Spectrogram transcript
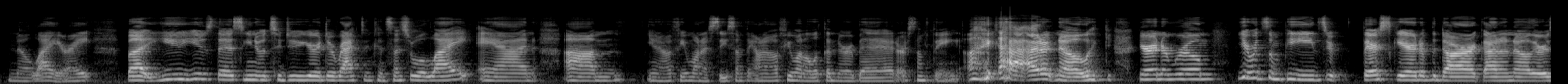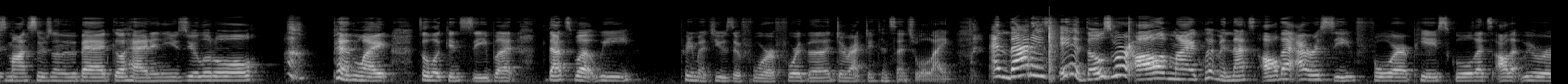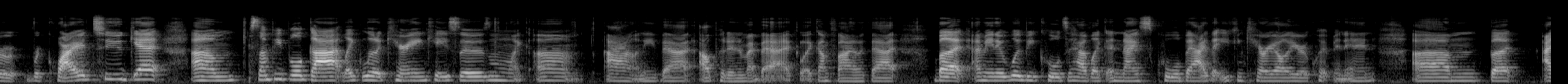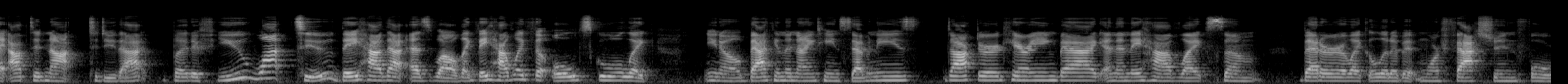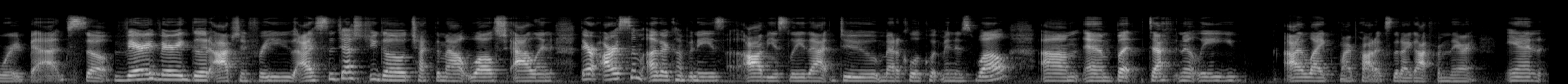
no light, right? But you use this, you know, to do your direct and consensual light. And, um, you know, if you want to see something, I don't know, if you want to look under a bed or something, like, I don't know, like you're in a room, you're with some peds, they're scared of the dark. I don't know, there's monsters under the bed. Go ahead and use your little pen light to look and see. But that's what we pretty much use it for for the direct and consensual light and that is it those were all of my equipment that's all that i received for pa school that's all that we were required to get um, some people got like little carrying cases i'm like um I don't need that. I'll put it in my bag. Like I'm fine with that. But I mean, it would be cool to have like a nice, cool bag that you can carry all your equipment in. Um, but I opted not to do that but if you want to, they have that as well. Like they have like the old school, like, you know, back in the 1970s doctor carrying bag. And then they have like some better, like a little bit more fashion forward bags. So very, very good option for you. I suggest you go check them out, Welch Allyn. There are some other companies, obviously, that do medical equipment as well. Um, and but definitely you I like my products that I got from there. And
